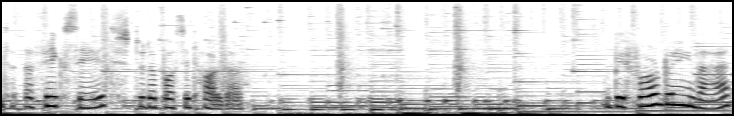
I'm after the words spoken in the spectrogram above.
and affix it to the post-it holder. Before doing that,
